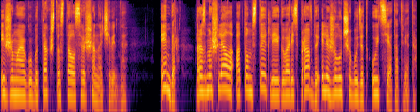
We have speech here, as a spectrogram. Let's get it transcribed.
и сжимая губы так, что стало совершенно очевидно. Эмбер размышляла о том, стоит ли ей говорить правду или же лучше будет уйти от ответа.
